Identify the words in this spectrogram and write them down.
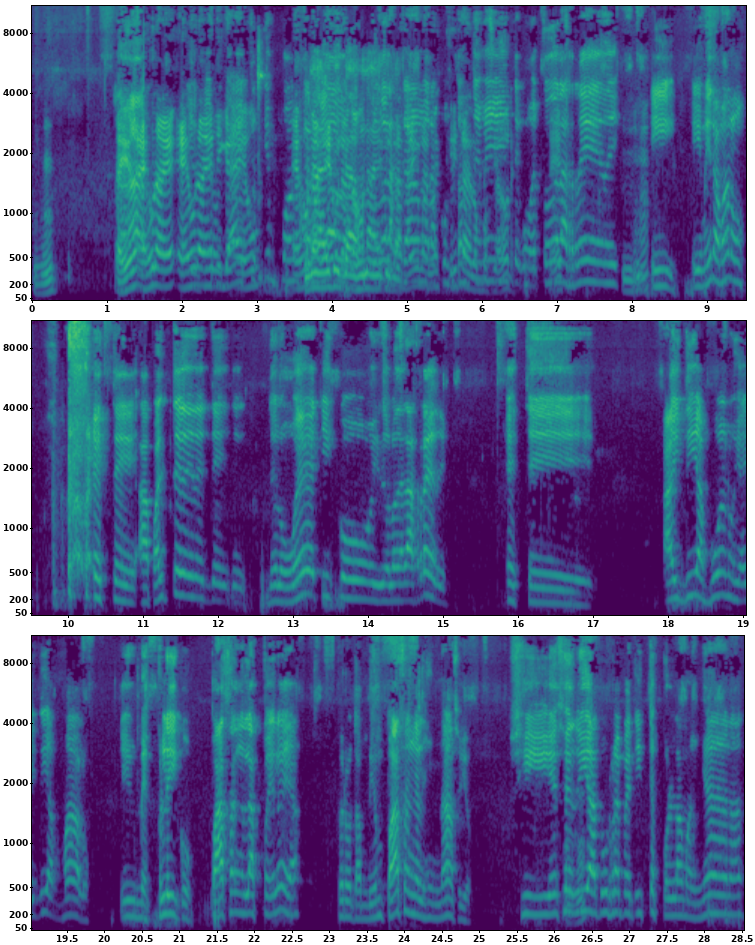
Ujú. Es una, es una, es una ética, es, un- es una ética, es con una todas ética. cámaras constantemente, con esto De las redes. Y, y mira, mano, este, aparte de, de, de- de- de lo ético y de lo de las redes, este, hay días buenos y hay días malos. Y me explico, pasan en las peleas, pero también pasan en el gimnasio. Si ese día tú repetiste por la mañana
